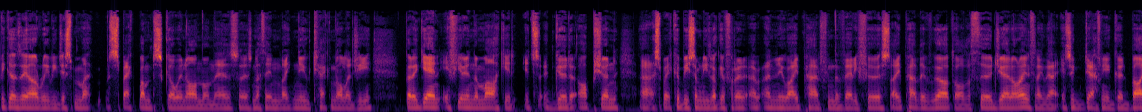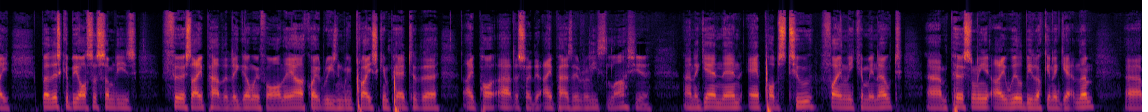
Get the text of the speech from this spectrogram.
because they are really just spec bumps going on on there. So there's nothing like new technology. But again, if you're in the market, it's a good option. Uh, it could be somebody looking for a, a, new iPad from the very first iPad they've got, or the third gen, or anything like that. It's a, definitely a good buy. But this could be also somebody's first iPad that they're going for, and they are quite reasonably priced compared to the iPod. Uh, sorry, the iPads they released last year. And again, then AirPods 2 finally coming out. Um, personally, I will be looking at getting them. Uh,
